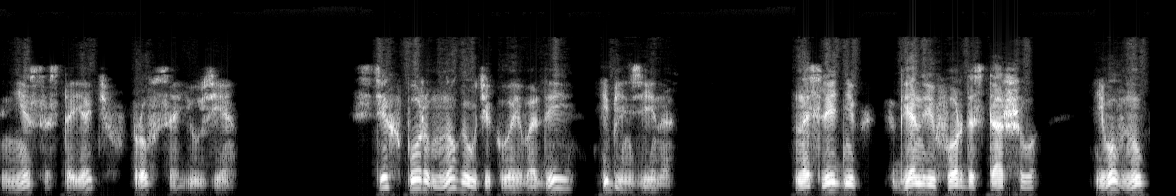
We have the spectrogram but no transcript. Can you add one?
не состоять в профсоюзе. С тех пор много утекло и воды, и бензина. Наследник Генри Форда-старшего, его внук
